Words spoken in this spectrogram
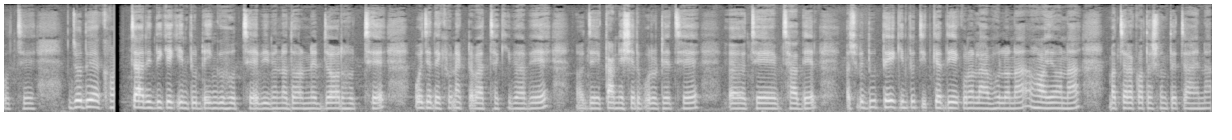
করছে। যদিও এখন চারিদিকে কিন্তু ডেঙ্গু হচ্ছে, বিভিন্ন ধরনের জ্বর হচ্ছে। ওই যে দেখুন একটা বাচ্চা কীভাবে, ওই যে কানেশের উপর উঠেছে হচ্ছে ছাদের। আসলে দূর থেকে কিন্তু চিৎকার দিয়ে কোনো লাভ হলো না, হয়ও না, বাচ্চারা কথা শুনতে চায় না।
